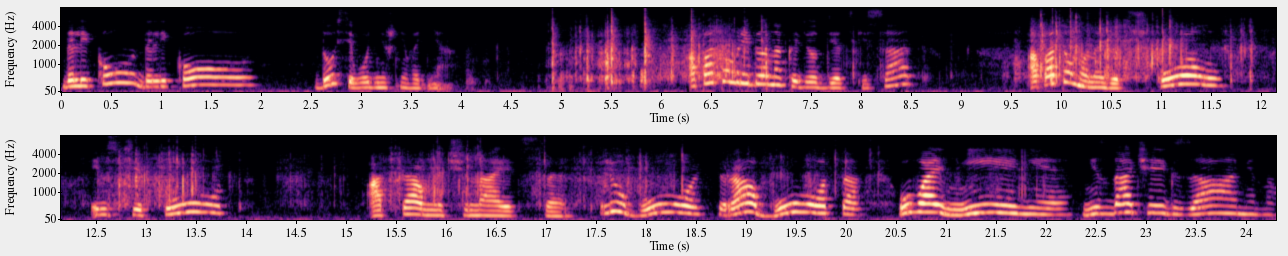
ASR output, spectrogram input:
Далеко-далеко до сегодняшнего дня. А потом ребенок идет в детский сад, а потом он идет в школу, институт, а там начинается любовь, работа, увольнение, несдача экзаменов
